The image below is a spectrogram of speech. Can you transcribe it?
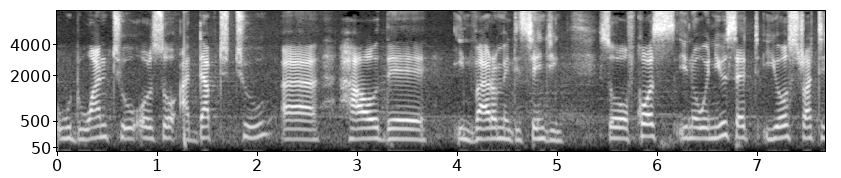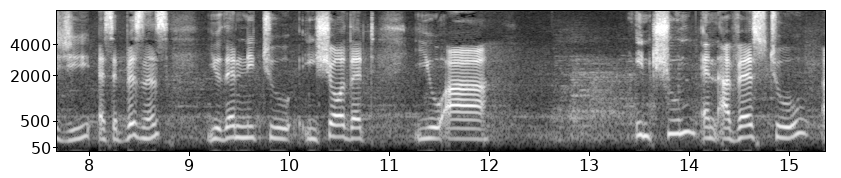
would want to also adapt to uh, how the environment is changing. So, of course, you know, when you set your strategy as a business, you then need to ensure that you are in tune and averse to, uh,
